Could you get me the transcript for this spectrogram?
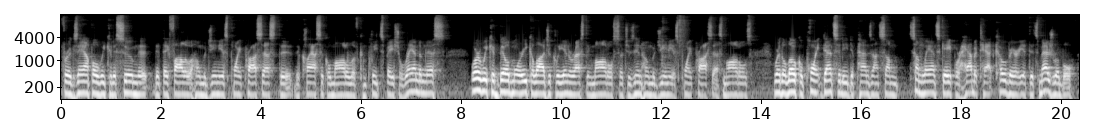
For example, we could assume that, that they follow a homogeneous point process, the, the classical model of complete spatial randomness. Or we could build more ecologically interesting models, such as inhomogeneous point process models, where the local point density depends on some, some landscape or habitat covariate that's measurable.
